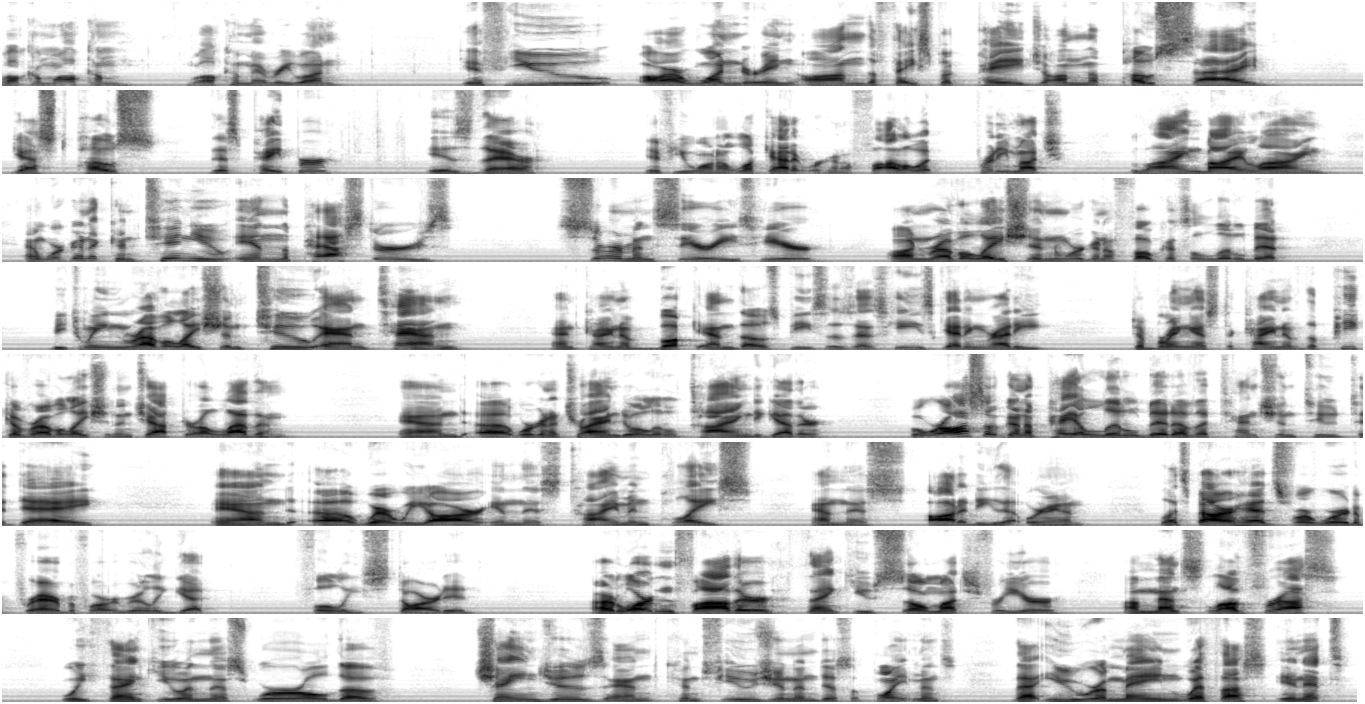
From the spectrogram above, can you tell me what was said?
Welcome, welcome, welcome, everyone. If you are wondering on the Facebook page on the post side, guest posts, this paper is there. If you want to look at it, we're going to follow it pretty much line by line. And we're going to continue in the pastor's sermon series here on Revelation. We're going to focus a little bit between Revelation 2 and 10 and kind of bookend those pieces as he's getting ready to bring us to kind of the peak of Revelation in chapter 11. And uh, we're going to try and do a little tying together. But we're also going to pay a little bit of attention to today and uh, where we are in this time and place and this oddity that we're in. Let's bow our heads for a word of prayer before we really get fully started. Our Lord and Father, thank you so much for your immense love for us. We thank you in this world of changes and confusion and disappointments that you remain with us in it,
